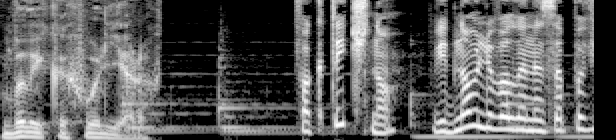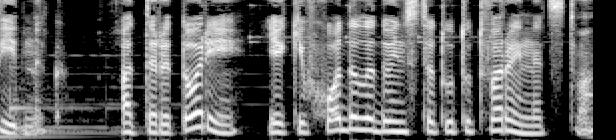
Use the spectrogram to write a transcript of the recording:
в великих вольєрах. Фактично відновлювали не заповідник, а території, які входили до інституту тваринництва.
